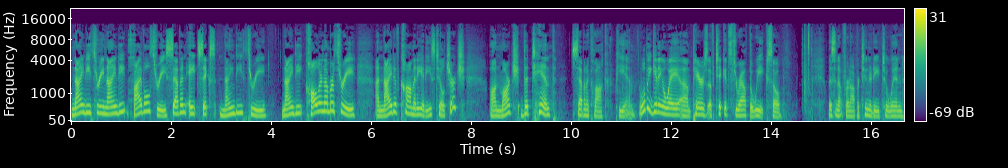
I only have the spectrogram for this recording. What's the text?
9390. 503 786 9390. Caller number three, a night of comedy at East Hill Church on March the 10th. 7 o'clock p.m. We'll be giving away um, pairs of tickets throughout the week, so listen up for an opportunity to win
